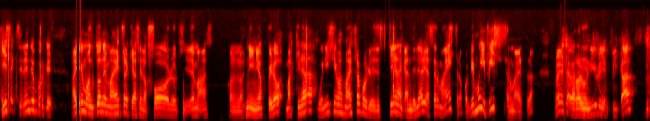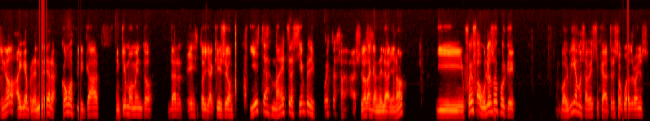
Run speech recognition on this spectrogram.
Y es excelente porque hay un montón de maestras que hacen los foros y demás con los niños, pero más que nada buenísimas maestras porque les enseñan a Candelaria a ser maestra, porque es muy difícil ser maestra. No es agarrar un libro y explicar, sino hay que aprender cómo explicar, en qué momento dar esto y aquello. Y estas maestras siempre dispuestas a ayudar a Candelaria, ¿no? Y fue fabuloso porque volvíamos a veces cada tres o cuatro años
